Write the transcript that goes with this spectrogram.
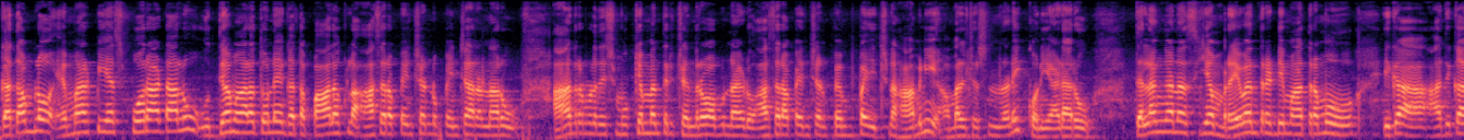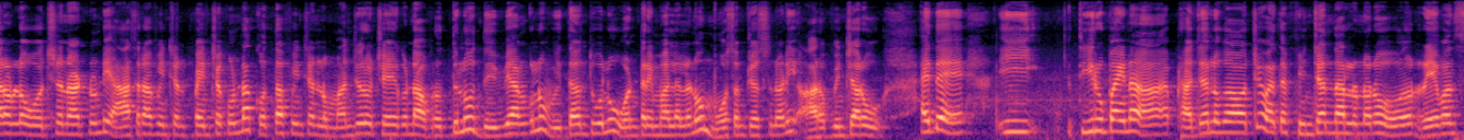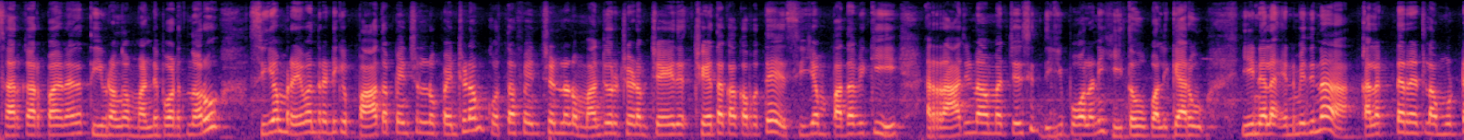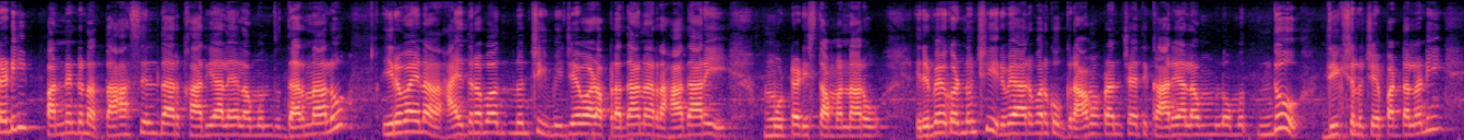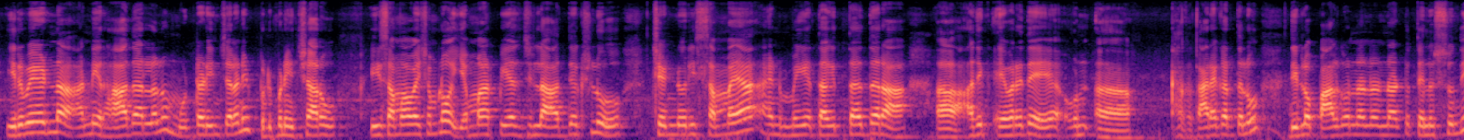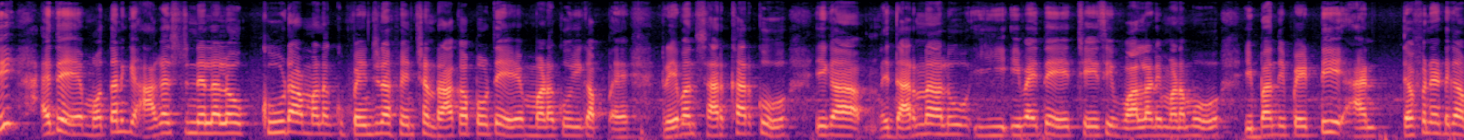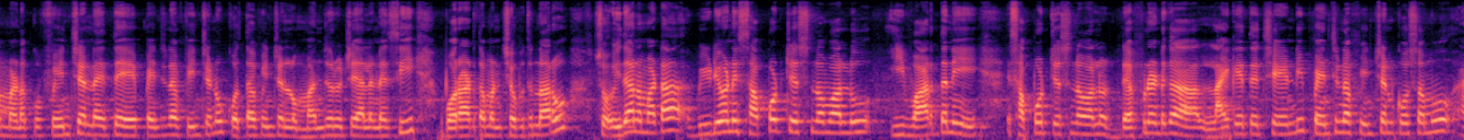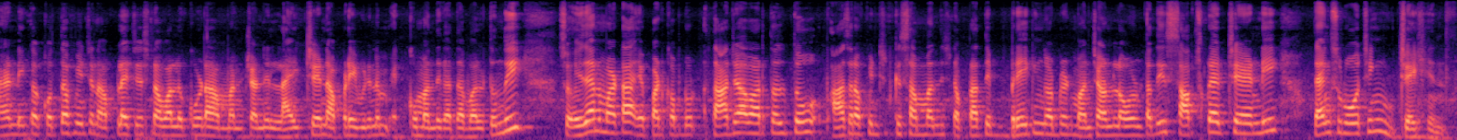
గతంలో ఎంఆర్పిఎస్ పోరాటాలు ఉద్యమాలతోనే గత పాలకుల ఆసరా పెన్షన్ను పెంచారన్నారు. ఆంధ్రప్రదేశ్ ముఖ్యమంత్రి చంద్రబాబు నాయుడు ఆసరా పెన్షన్ పెంపుపై ఇచ్చిన హామీని అమలు చేస్తున్నారని కొనియాడారు. తెలంగాణ సీఎం రేవంత్ రెడ్డి మాత్రము ఇక అధికారంలో వచ్చిన నాటి నుండి ఆసరా పింఛన్ పెంచకుండా కొత్త పింఛన్లు మంజూరు చేయకుండా వృద్ధులు దివ్యాంగులు వితంతువులు ఒంటరి మహిళలను మోసం చేస్తుందని ఆరోపించారు. అయితే ఈ తీరు పైన ప్రజలు కావచ్చు అయితే పింఛన్దారులు ఉన్నారో రేవంత్ సర్కార్ పైన అయితే తీవ్రంగా మండిపడుతున్నారు. సీఎం రేవంత్ రెడ్డికి పాత పెన్షన్లు పెంచడం కొత్త పెన్షన్లను మంజూరు చేయడం చే చేత కాకపోతే సీఎం పదవికి రాజీనామా చేసి దిగిపోవాలని హితవు పలికారు. ఈ నెల ఎనిమిదిన కలెక్టరేట్ల ముట్టడి పన్నెండున తహసీల్దార్ కార్యాలయాల ముందు ధర్నాలు ఇరవైన హైదరాబాద్ నుంచి విజయవాడ ప్రధాన రహదారి ముట్టడిస్తామన్నారు. ఇరవై ఒకటి నుంచి ఇరవై ఆరు వరకు గ్రామ పంచాయతీ పంచాయతీ కార్యాలయంలో ముందు దీక్షలు చేపట్టాలని ఇరవై ఏడున అన్ని రహదారులను ముట్టడించాలని పిలుపునిచ్చారు. ఈ సమావేశంలో ఎంఆర్పిఎస్ జిల్లా అధ్యక్షులు చెన్నూరి సమ్మయ్య అండ్ మిగతా తదితర అది ఎవరైతే కార్యకర్తలు దీనిలో పాల్గొననున్నట్టు తెలుస్తుంది. అయితే మొత్తానికి ఆగస్టు నెలలో కూడా మనకు పెంచిన పెన్షన్ రాకపోతే మనకు ఇక రేవంత్ సర్కార్కు ఇక ధర్నాలు ఈ ఇవైతే చేసి వాళ్ళని మనము ఇబ్బంది పెట్టి అండ్ డెఫినెట్గా మనకు పెన్షన్ అయితే పెంచిన పింఛను కొత్త పెన్షన్లు మంజూరు చేయాలనేసి పోరాడతామని చెబుతున్నారు. సో ఇదనమాట వీడియోని సపోర్ట్ చేస్తున్న వాళ్ళు ఈ వార్తని సపోర్ట్ చేస్తున్న వాళ్ళు డెఫినెట్గా లైక్ అయితే చేయండి. పెంచిన పింఛన్ కోసము అండ్ ఇంకా కొత్త పెన్షన్ అప్లై చేసిన వాళ్ళు కూడా మన ఛానల్ లైక్ చేయండి. అప్పుడే వీడియో ఎక్కువ మందికి అయితే వెళ్తుంది. సో ఇదనమాట ఎప్పటికప్పుడు తాజా వార్తలతో ఆసరా పింఛన్కి సంబంధించిన ప్రతి బ్రేకింగ్ అప్డేట్ మన ఛానల్లో ఉంటుంది. సబ్స్క్రైబ్ చేయండి. థ్యాంక్స్ ఫర్ వాచింగ్ జై హింద్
